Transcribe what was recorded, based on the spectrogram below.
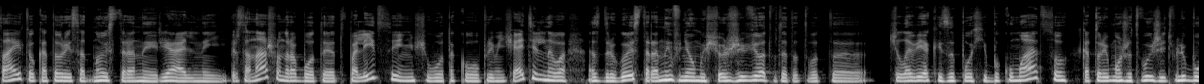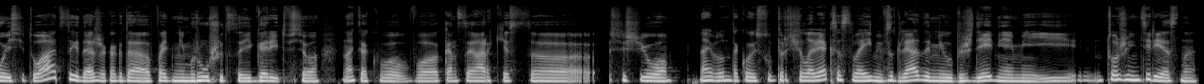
сайт, у который, с одной стороны, реальный персонаж, он работает в полиции, ничего такого примечательного, а с другой стороны, в нем еще живет вот этот вот э, человек из эпохи Бакумацу, который может выжить в любой ситуации, даже когда под ним рушится и горит все, да, как в, в конце арки с э, Шишио. И вот он такой супер человек со своими взглядами, убеждениями, и ну, тоже интересно.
